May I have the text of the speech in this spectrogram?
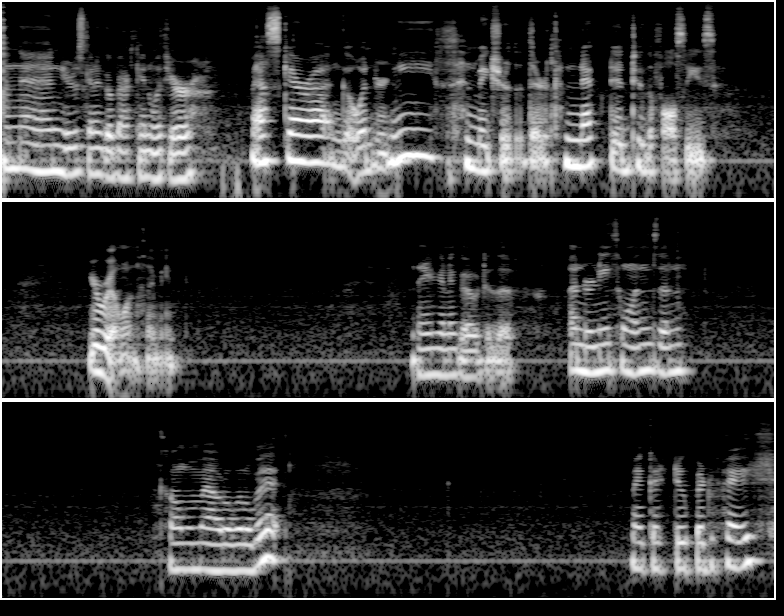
And then you're just gonna go back in with your mascara and go underneath and make sure that they're connected to the falsies. Your real ones, I mean. Now you're gonna go to the underneath ones and comb them out a little bit. Make a stupid face.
